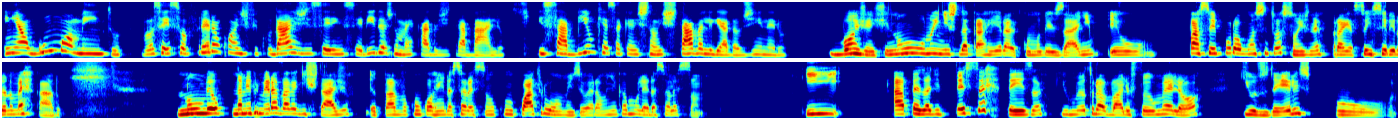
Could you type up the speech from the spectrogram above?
em algum momento vocês sofreram com a dificuldade de serem inseridas no mercado de trabalho e sabiam que essa questão estava ligada ao gênero? Bom, gente, no, no início da carreira como design, eu passei por algumas situações, né, para ser inserida no mercado. No meu, na minha primeira vaga de estágio, eu estava concorrendo à seleção com quatro homens, eu era a única mulher da seleção. E apesar de ter certeza que o meu trabalho foi o melhor que os deles, por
